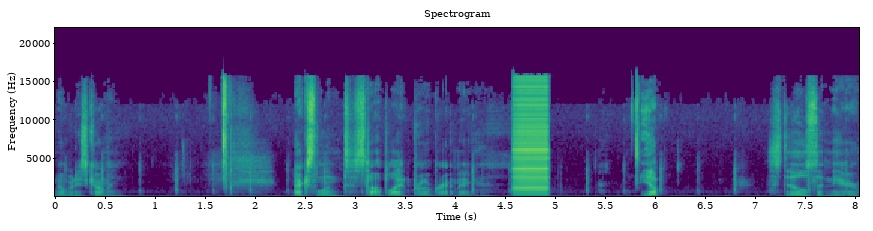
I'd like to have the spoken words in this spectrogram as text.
Nobody's coming. Excellent stoplight programming. Yep. Still sitting here.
